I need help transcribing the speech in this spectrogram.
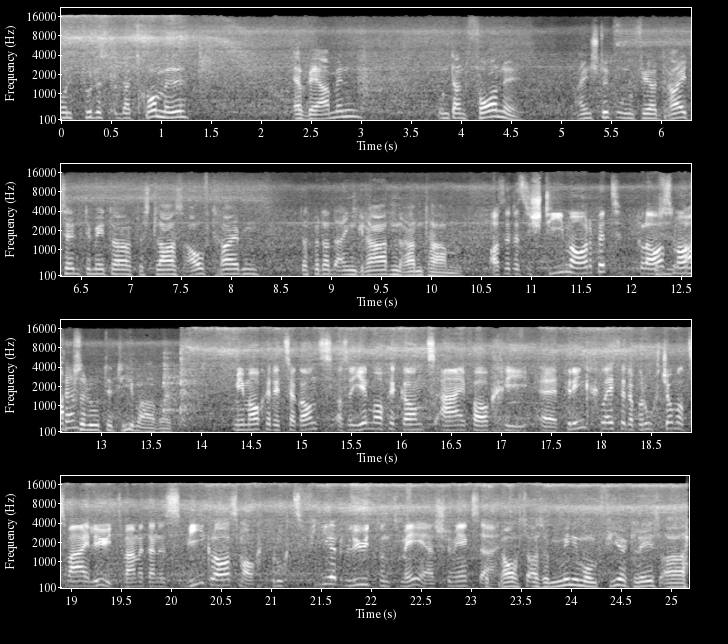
und tut es in der Trommel erwärmen und dann vorne ein Stück ungefähr drei Zentimeter das Glas auftreiben, dass wir dann einen geraden Rand haben. Also das ist Teamarbeit, Glas das ist Absolute Teamarbeit wir machen jetzt ja ganz, also ihr macht ganz einfache äh, Trinkgläser, da braucht es schon mal zwei Leute. Wenn man dann ein Weinglas macht, braucht es vier Leute und mehr, hast du mir gesagt? Du brauchst also Minimum vier Gläser,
